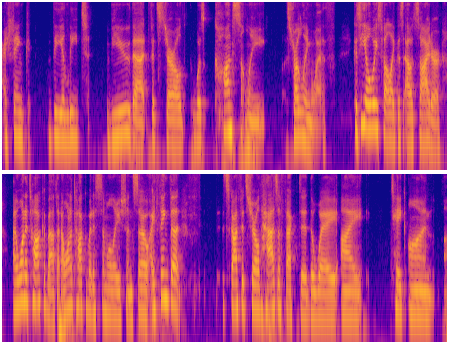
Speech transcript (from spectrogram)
I think the elite view that Fitzgerald was constantly struggling with, because he always felt like this outsider. I want to talk about that. I want to talk about assimilation. So I think that Scott Fitzgerald has affected the way I take on uh,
